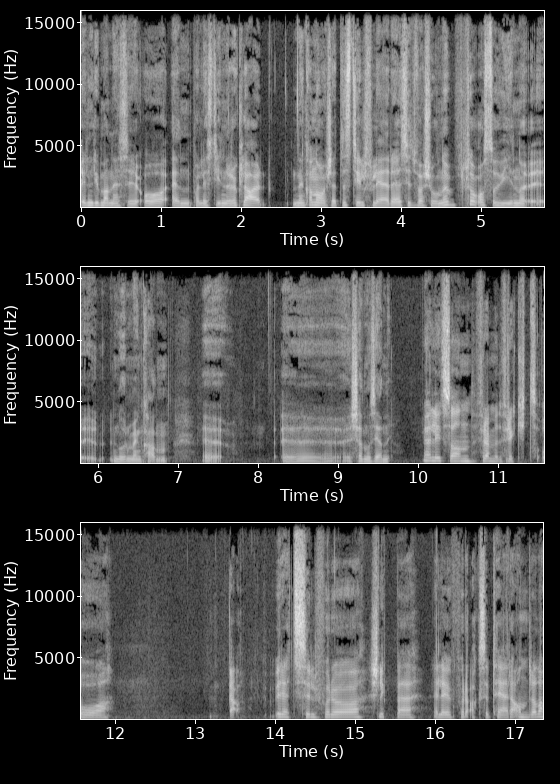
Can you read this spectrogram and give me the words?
en libaneser og en palestiner, så klar, den kan oversettes til flere situasjoner som også vi nordmenn kan eh, eh, kjenne oss igjen i. Ja, litt sånn fremmedfrykt og ja, redsel for å slippe Eller for å akseptere andre, da,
